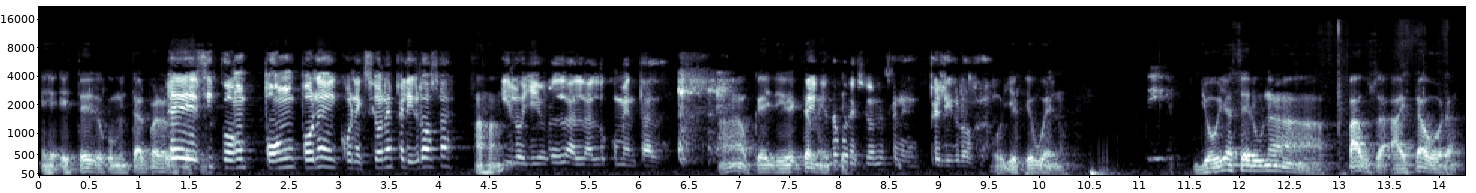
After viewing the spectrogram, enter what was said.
Eh, este documental para la eh, sí, pon, pone conexiones peligrosas y lo lleva al, documental. Ah, ok, directamente. conexiones peligrosas. Oye, qué bueno. Yo voy a hacer una pausa a esta hora.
